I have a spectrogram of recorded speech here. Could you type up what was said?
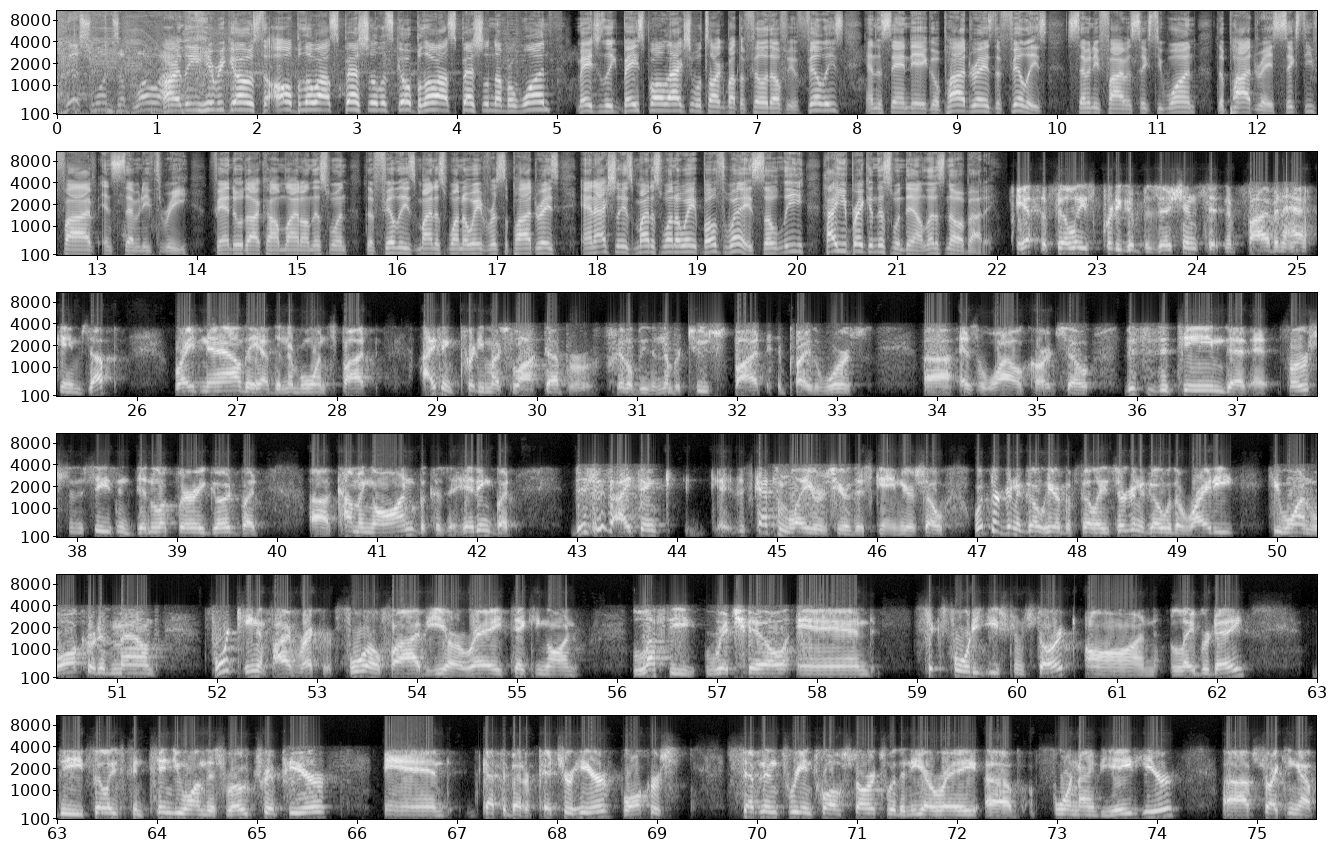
This one's a blowout. All right, Lee, here we go. It's the all blowout special. Let's go. Blowout special number one. Major League Baseball action. We'll talk about the Philadelphia Phillies and the San Diego Padres. The Phillies 75 and 61. The Padres 65 and 73. FanDuel.com line on this one. The Phillies minus 108 versus the Padres, and actually it's minus 108 both ways. So Lee, how are you breaking this one down? Let us know about it. Yep, the Phillies pretty good position, sitting at five and a half games up. Right now, they have the number one spot. I think pretty much locked up, or it'll be the number two spot, probably the worst uh, as a wild card. So this is a team that at first of the season didn't look very good, but uh, coming on because of hitting. But this is, I think, it's got some layers here. This game here. So what they're going to go here, the Phillies, they're going to go with a righty, Taijuan Walker to the mound. 14 and 5 record, 405 ERA, taking on lefty Rich Hill and 640 Eastern start on Labor Day. The Phillies continue on this road trip here and got the better pitcher here. Walker's seven and three and 12 starts with an ERA of 498 here, uh, striking out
